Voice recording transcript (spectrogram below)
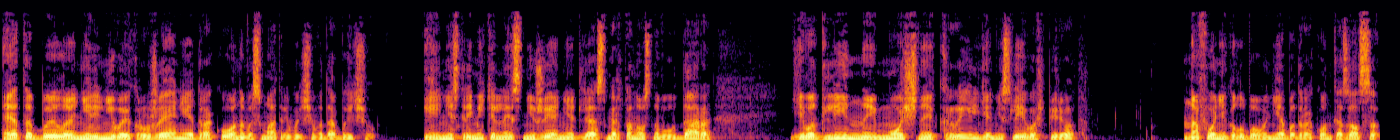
Это было не ленивое кружение дракона, высматривающего добычу, и не стремительное снижение для смертоносного удара. Его длинные, мощные крылья несли его вперед. На фоне голубого неба дракон казался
